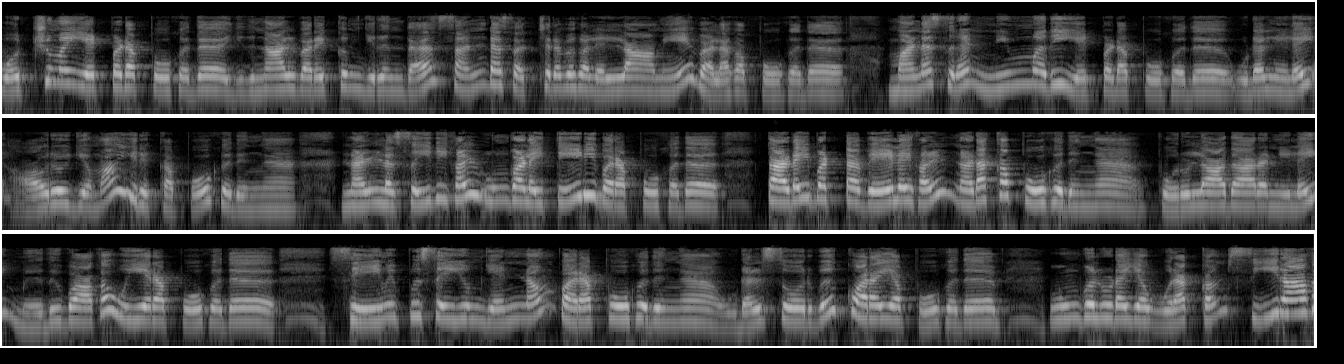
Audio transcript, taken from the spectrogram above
ஒற்றுமை ஏற்பட போகுது. இது நாள் வரைக்கும் இருந்த சண்டை சச்சரவுகள் எல்லாமே விலக போகுது. மனசுல நிம்மதி ஏற்பட போகுது. உடல்நிலை ஆரோக்கியமா இருக்க போகுதுங்க. நல்ல செய்திகள் உங்களை தேடி வரப்போகுது தடைபட்ட வேலைகள் நடக்க போகுதுங்க. பொருளாதார நிலை மெதுவாக உயரப் போகுது. சேமிப்பு செய்யும் எண்ணம் வரப்போகுதுங்க உடல் சோர்வு குறைய போகுது. உங்களுடைய உறக்கம் சீராக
